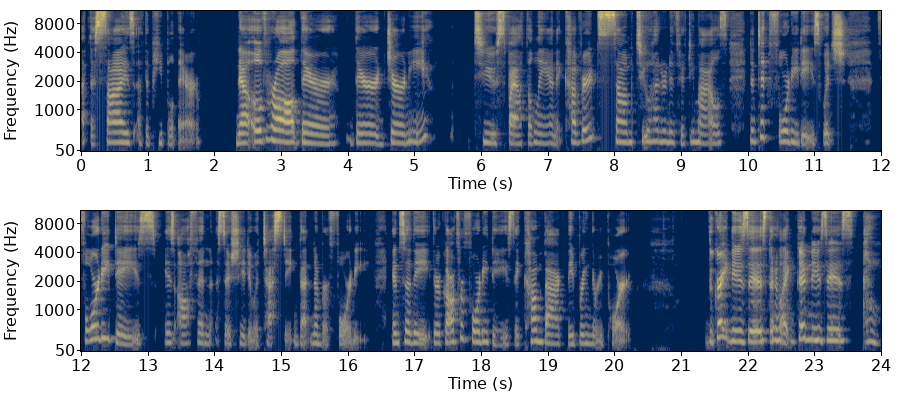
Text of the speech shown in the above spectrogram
at the size of the people there. Now, overall, their their journey to spy out the land. It covered some 250 miles and it took 40 days, which 40 days is often associated with testing, that number 40. And so they, they're gone for 40 days. They come back, they bring the report. The great news is, they're like, good news is oh,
